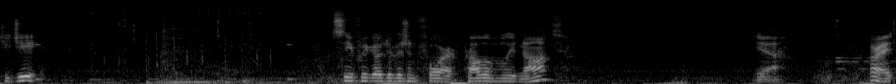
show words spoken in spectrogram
GG. See if we go Division 4. Probably not. Yeah. Alright,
